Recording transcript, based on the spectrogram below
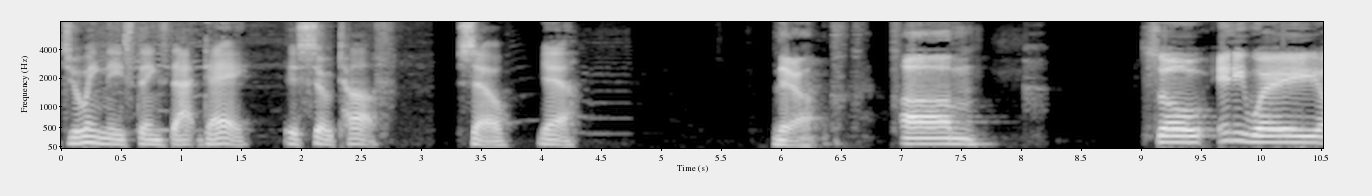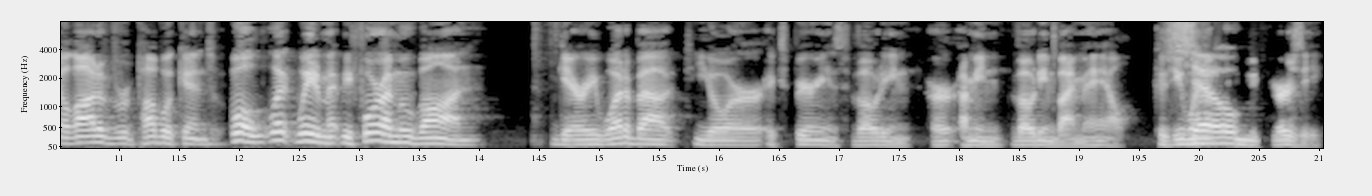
doing these things that day is so tough. So yeah, yeah. Um, so anyway, a lot of Republicans. Well, wait, wait a minute. Before I move on, Gary, what about your experience voting, or I mean, voting by mail? Because you so, went up to New Jersey.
